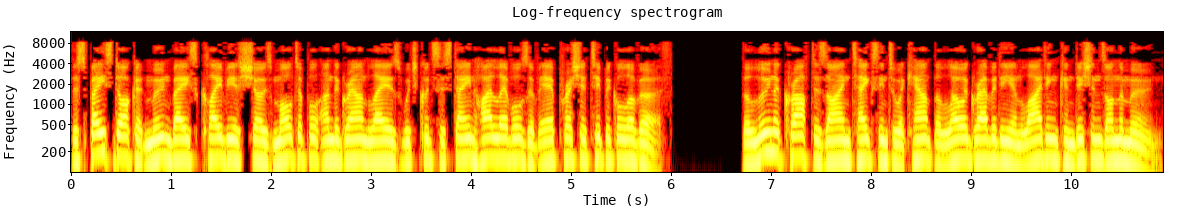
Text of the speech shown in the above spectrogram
The space dock at Moon Base Clavius shows multiple underground layers which could sustain high levels of air pressure typical of Earth. The lunar craft design takes into account the lower gravity and lighting conditions on the Moon.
